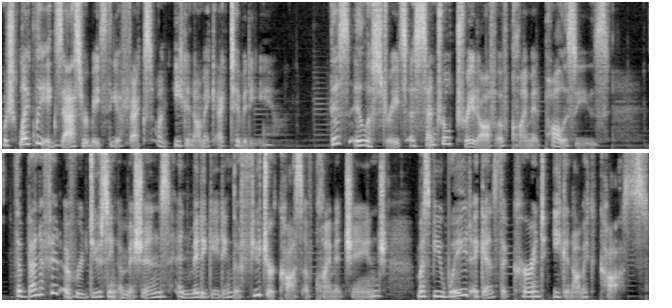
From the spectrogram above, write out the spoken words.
which likely exacerbates the effects on economic activity. This illustrates a central trade off of climate policies. The benefit of reducing emissions and mitigating the future costs of climate change must be weighed against the current economic costs.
